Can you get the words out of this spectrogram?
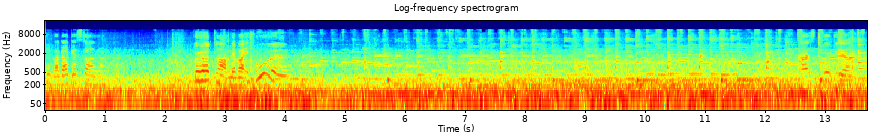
die wir da gestern gehört haben. Der war echt cool. Da ist Trugir.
